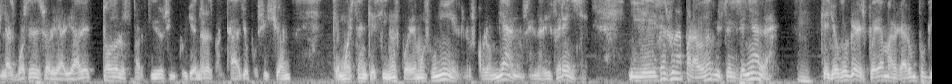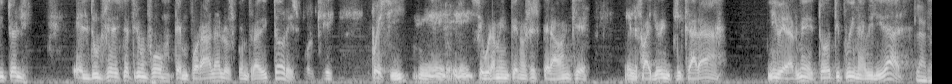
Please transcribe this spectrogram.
las voces de solidaridad de todos los partidos, incluyendo las bancadas de oposición, que muestran que sí nos podemos unir, los colombianos, en la diferencia. Y esa es una paradoja que usted señala que yo creo que les puede amargar un poquito el, el dulce de este triunfo temporal a los contradictores, porque pues sí, eh, eh, seguramente no se esperaban que el fallo implicara liberarme de todo tipo de inhabilidad. Claro.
